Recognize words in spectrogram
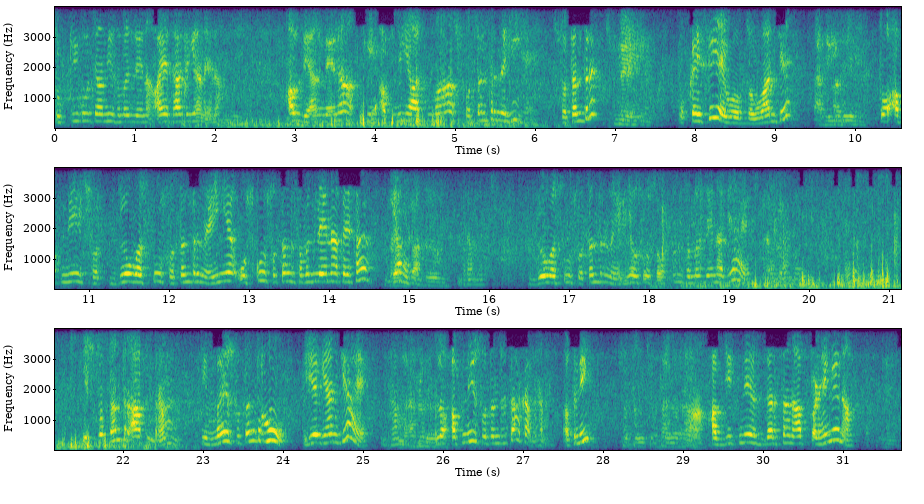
सुक्ति को चांदी समझ लेना अयथार्थ ज्ञान है ना? अब ध्यान देना कि अपनी आत्मा स्वतंत्र नहीं है। स्वतंत्र? नहीं। वो कैसी है वो? भगवान के तो अपनी जो वस्तु स्वतंत्र नहीं है, उसको स्वतंत्र समझ लेना कैसा? क्या होगा? जो वस्तु स्वतंत्र नहीं है, उसको स्वतंत्र समझ लेना क्या है? स्वतंत्र आत्म भ्रम, कि मैं स्वतंत्र हूँ, ये ज्ञान क्या है? भ्रम। मतलब अपनी स्वतंत्रता का भ्रम। अपनी? हाँ अब जितने दर्शन आप पढ़ेंगे ना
